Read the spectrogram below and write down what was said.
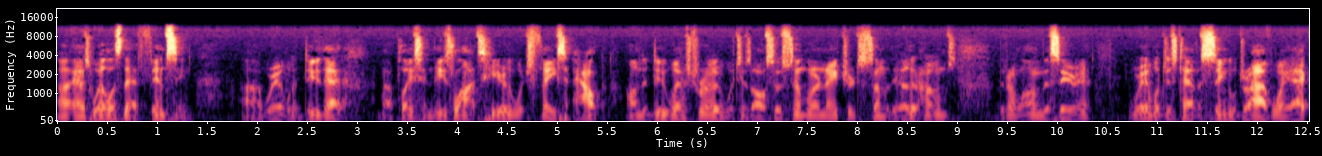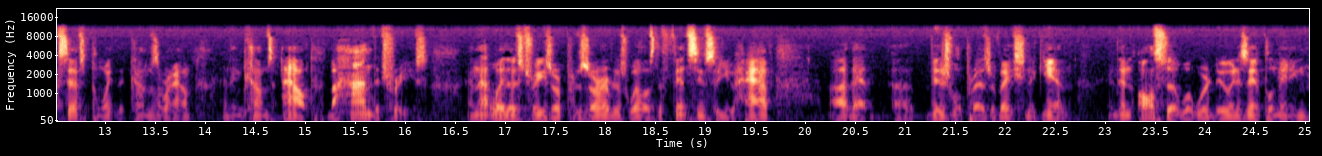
uh, as well as that fencing. Uh, we're able to do that by placing these lots here, which face out onto Due West Road, which is also similar in nature to some of the other homes that are along this area. And we're able to just have a single driveway access point that comes around and then comes out behind the trees. And that way, those trees are preserved as well as the fencing, so you have that uh, visual preservation again. And then also what we're doing is implementing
